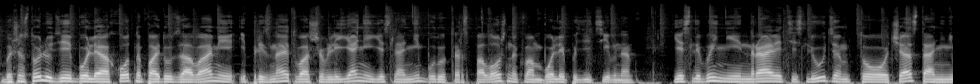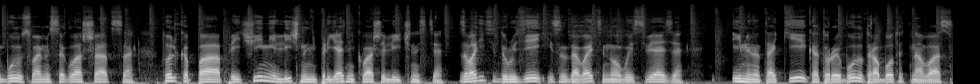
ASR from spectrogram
Большинство людей более охотно пойдут за вами и признают ваше влияние, если они будут расположены к вам более позитивно. Если вы не нравитесь людям, то часто они не будут с вами соглашаться, только по причине личной неприязни к вашей личности. Заводите друзей и создавайте новые связи. Именно такие, которые будут работать на вас.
